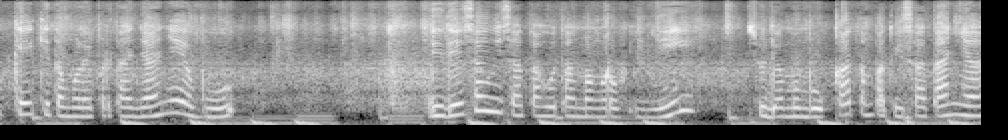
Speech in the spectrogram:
Oke, kita mulai pertanyaannya ya, Bu. Di desa wisata hutan mangrove ini sudah membuka tempat wisatanya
